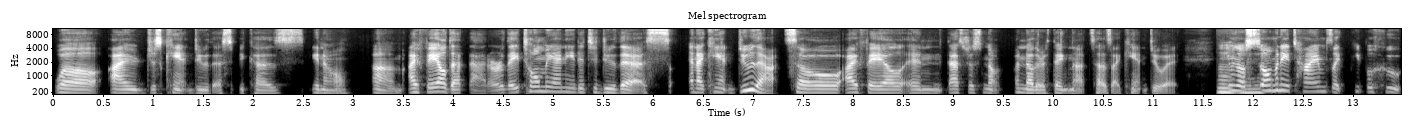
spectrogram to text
well, I just can't do this because, you know, um, I failed at that, or they told me I needed to do this and I can't do that. So I fail. And that's just no, another thing that says I can't do it. Even though so many times, like people who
